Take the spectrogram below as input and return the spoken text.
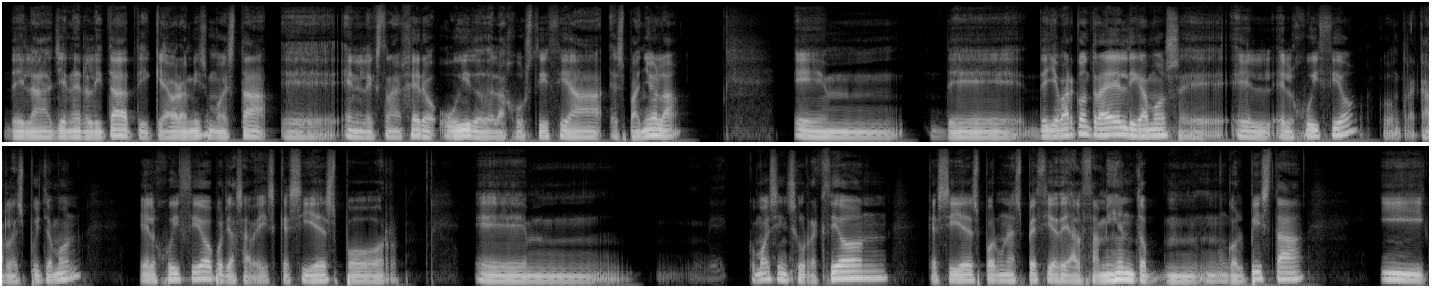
de la Generalitat y que ahora mismo está en el extranjero huido de la justicia española, em, de, llevar contra él, digamos, eh, el, juicio contra Carles Puigdemont. El juicio, pues ya sabéis que si es por... Em, ¿Cómo es? Insurrección, que si es por una especie de alzamiento mm, golpista. Y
